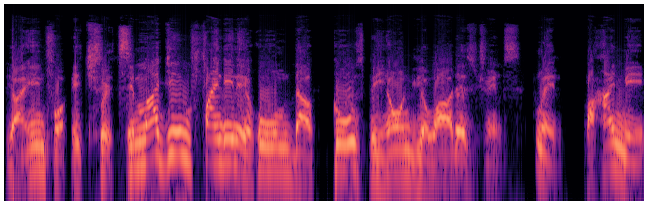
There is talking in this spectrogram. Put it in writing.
you are in for a treat. Imagine finding a home that goes beyond your wildest dreams. Behind me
